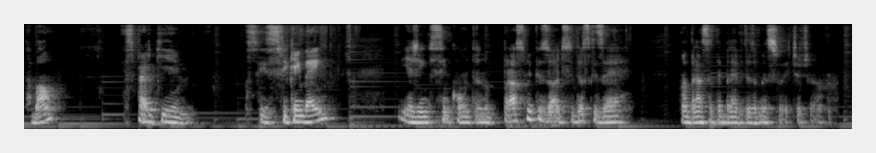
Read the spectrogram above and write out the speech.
tá bom? Espero que vocês fiquem bem e a gente se encontra no próximo episódio, se Deus quiser. Um abraço, até breve, Deus abençoe. Tchau, tchau.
